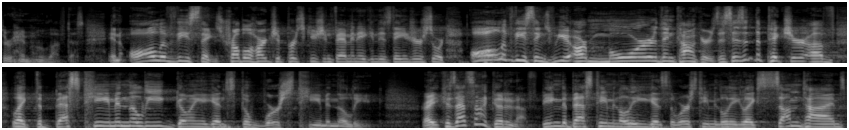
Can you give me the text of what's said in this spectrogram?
through him who loved us. In all of these things trouble, hardship, persecution, famine, nakedness, danger, sword all of these things, we are more than conquerors. This isn't the picture of like the best team in the league going against the worst team in the league right? Because that's not good enough. Being the best team in the league against the worst team in the league, like sometimes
